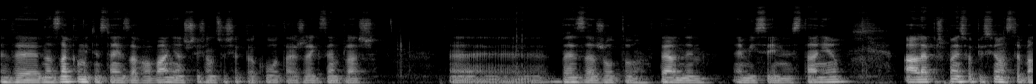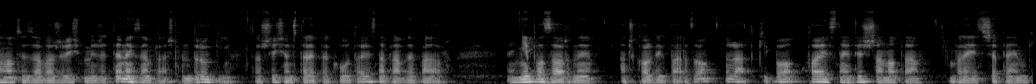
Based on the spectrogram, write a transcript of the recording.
W, na znakomitym stanie zachowania 66 PQ, także egzemplarz e, bez zarzutu, w pełnym emisyjnym stanie. Ale proszę Państwa, opisując te banknoty, zauważyliśmy, że ten egzemplarz, ten drugi, to 64 PQ, to jest naprawdę walor niepozorny, aczkolwiek bardzo rzadki, bo to jest najwyższa nota w rejestrze PMG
